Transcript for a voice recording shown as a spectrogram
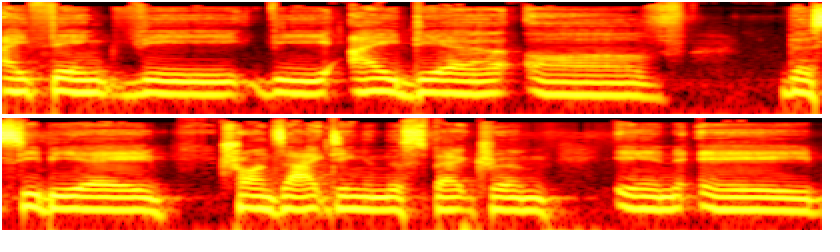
I think the the idea of the CBA transacting in the spectrum in a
